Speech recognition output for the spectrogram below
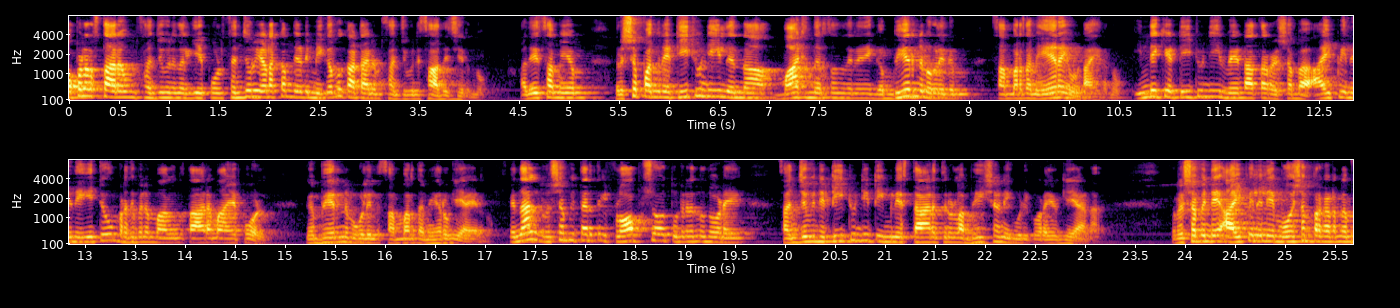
ഓപ്പണർ സ്ഥാനവും സഞ്ജുവിന് നൽകിയപ്പോൾ സെഞ്ചുറി അടക്കം നേടി മികവ് കാട്ടാനും സഞ്ജുവിന് സാധിച്ചിരുന്നു. അതേസമയം ഋഷഭ് പന്തിനെ ടി ട്വന്റിയിൽ നിന്ന് മാറ്റി നിർത്തുന്നതിന് ഗംഭീറിന് മുകളിലും സമ്മർദ്ദം ഏറെ ഉണ്ടായിരുന്നു ഇന്ത്യയ്ക്ക് ടി ട്വന്റിയിൽ വേണ്ടാത്ത ഋഷഭ് ഐ പി എല്ലിലെ ഏറ്റവും പ്രതിഫലം വാങ്ങുന്ന താരമായപ്പോൾ ഗംഭീറിന് മുകളിൽ സമ്മർദ്ദമേറുകയായിരുന്നു എന്നാൽ ഋഷഭ് ഇത്തരത്തിൽ ഫ്ലോപ്പ് ഷോ തുടരുന്നതോടെ സഞ്ജുവിന്റെ ടി ട്വന്റി ടീമിലെ സ്ഥാനത്തിനുള്ള ഭീഷണി കൂടി കുറയുകയാണ്. ഋഷഭിന്റെ ഐ പി എല്ലിലെ മോശം പ്രകടനം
